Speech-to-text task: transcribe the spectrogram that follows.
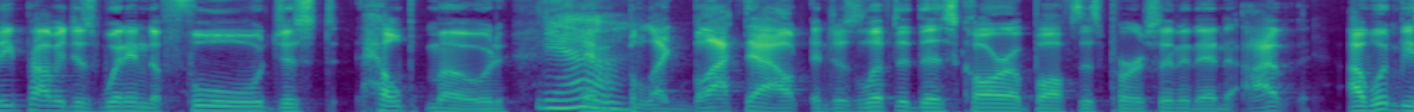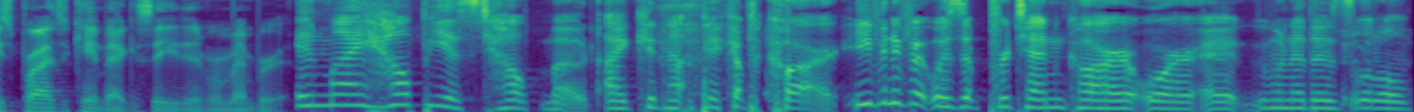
So he probably just went into full just help mode Yeah. and like blacked out and just lifted this car up off this person. And then I I wouldn't be surprised if he came back and said he didn't remember it. In my helpiest help mode, I could not pick up a car, even if it was a pretend car or uh one of those little,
